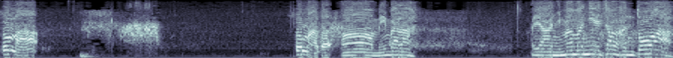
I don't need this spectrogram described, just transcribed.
属马。属马的。哦，明白了。哎呀，你妈妈孽障很多啊。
